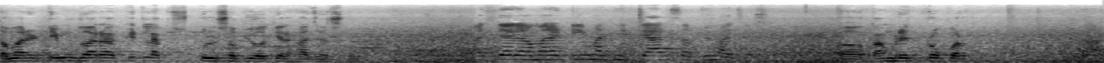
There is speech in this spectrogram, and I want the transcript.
તમારી ટીમ દ્વારા કેટલાક સ્કૂલ સભ્યો અત્યારે હાજર છો? અત્યારે અમારા ટીમમાંથી ચાર સભ્યો હાજર છે. કામરેજ પ્રોપર હા.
